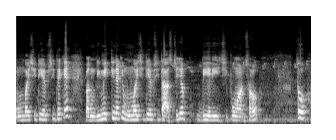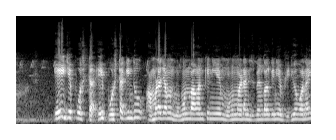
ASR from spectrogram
মুম্বাই সিটি এফসি থেকে এবং দিমিত্রি নাকি মুম্বাই সিটি এফসিতে আসছে যে দিয়ে দিয়েছি প্রমাণসহ তো এই যে পোস্টটা এই পোস্টটা কিন্তু আমরা যেমন মোহনবাগানকে নিয়ে, মোহনবাগান ইস্ট বেঙ্গলকে নিয়ে ভিডিও বানাই,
